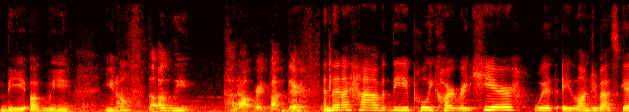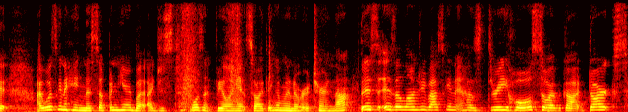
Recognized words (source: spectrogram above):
the ugly you know the ugly cut out right back there. And then I have the pulley cart right here with a laundry basket. I was gonna hang this up in here, but I just wasn't feeling it, so I think I'm gonna return that. This is a laundry basket and it has three holes, so I've got darks,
